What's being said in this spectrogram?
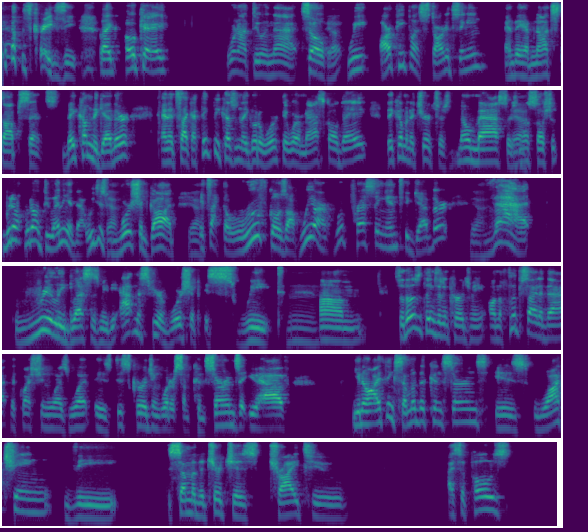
that was crazy like okay we're not doing that so yep. we our people have started singing and they have not stopped since they come together and it's like I think because when they go to work, they wear a mask all day. They come into church. There's no mask. There's yeah. no social. We don't. We don't do any of that. We just yeah. worship God. Yeah. It's like the roof goes off. We are. We're pressing in together. That really blesses me. The atmosphere of worship is sweet. Mm. Um, so those are things that encourage me. On the flip side of that, the question was, what is discouraging? What are some concerns that you have? You know, I think some of the concerns is watching the some of the churches try to, I suppose,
